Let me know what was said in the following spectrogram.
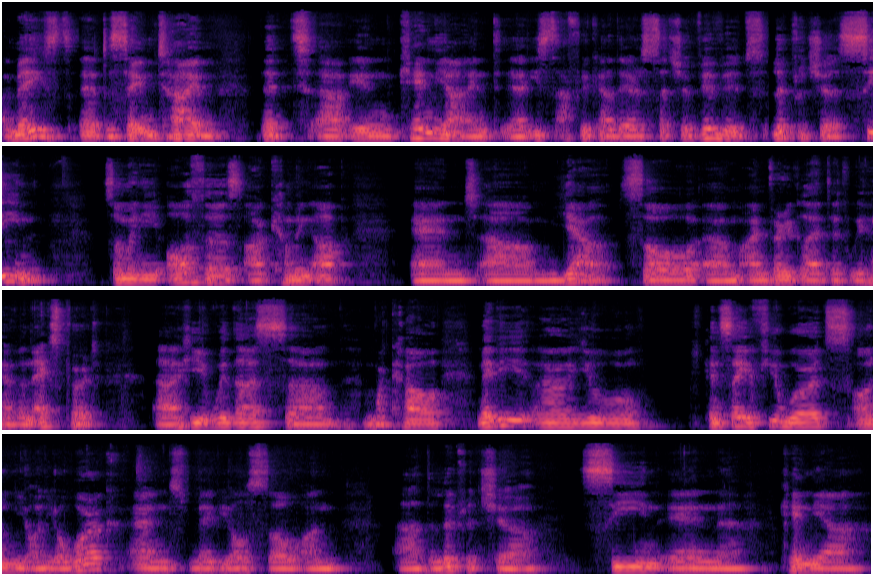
amazed at the same time that uh, in Kenya and uh, East Africa, there's such a vivid literature scene. So many authors are coming up. And um, yeah, so um, I'm very glad that we have an expert uh, here with us, um, Makau. Maybe uh, you can say a few words on, on your work and maybe also on uh, the literature scene in uh, Kenya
